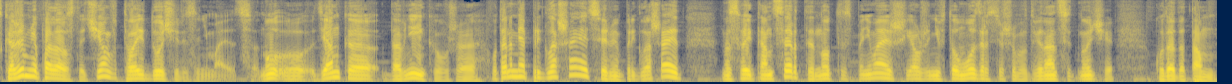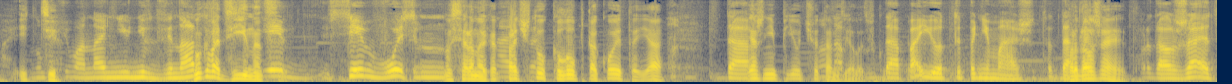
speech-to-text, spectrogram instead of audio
Скажи мне, пожалуйста, чем твои дочери занимаются? Ну, э, Дианка давненько уже... Вот она меня приглашает все время, приглашает на свои концерты, но ты понимаешь, я уже не в том возрасте, чтобы в 12 ночи куда-то там идти. Ну, почему? Она не, не в 12. Ну, в 11. 7-8. Но все равно, я как прочту клуб такой-то, я... Да. Я же не пью, что Но там она, делать в клубе? Да, поет, ты понимаешь это, да. Продолжает. Продолжает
